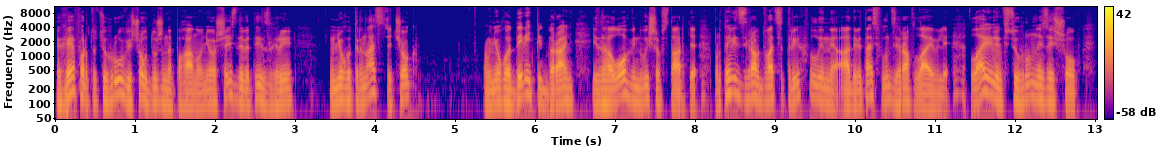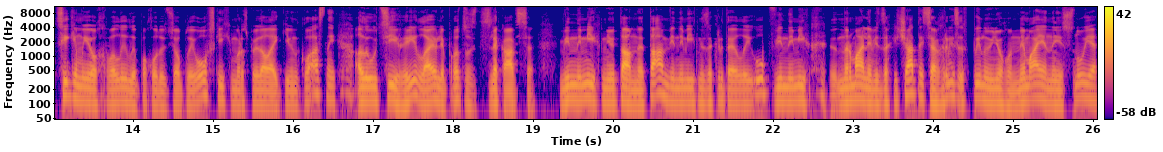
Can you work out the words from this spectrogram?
Гефорд у цю гру війшов дуже непогано. У нього 6-9 з гри, у нього 13 очок. У нього 9 підбирань, і загалом він вийшов в старті. Проте він зіграв 23 хвилини, а 19 хвилин зіграв Лайвлі. Лайвлі всю гру не зайшов. Скільки ми його хвалили по ходу цього плей-офф, скільки ми розповідали, який він класний, але у цій грі Лайвлі просто злякався. Він не міг ні там, ні там, він не міг не закрити лейуп, він не міг е, нормально відзахищатися, гри за спиною у нього немає, не існує.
